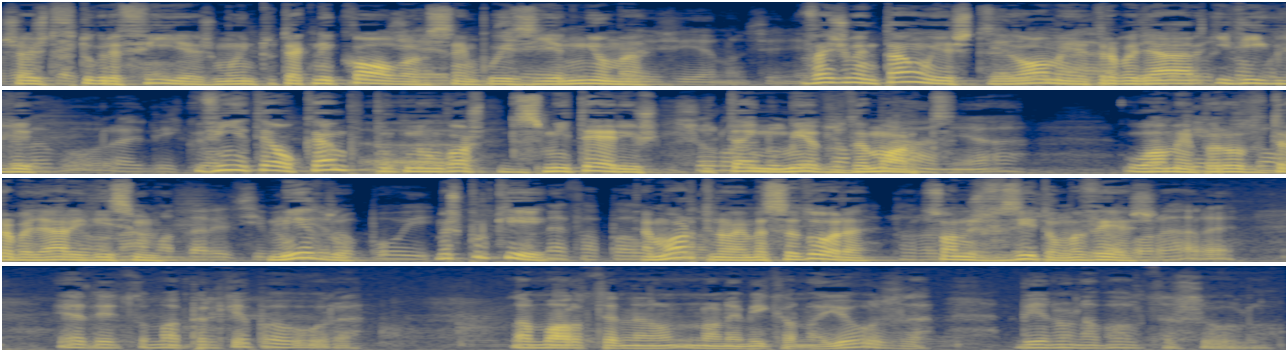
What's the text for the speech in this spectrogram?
cheios de fotografias, muito technicolor, sem poesia nenhuma. Vejo então este homem a trabalhar e digo-lhe: Vim até ao campo porque não gosto de cemitérios e tenho medo da morte. O homem parou de trabalhar e disse-me: Medo? Mas porquê? A morte não é maçadora, só nos visita uma vez. E ha detto: Ma perché paura? La morte non è mica noiosa, viene una volta solo.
